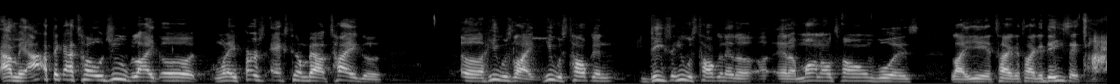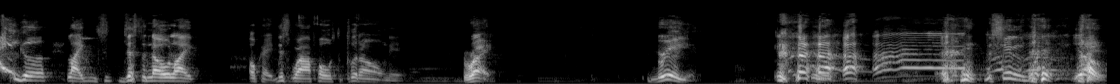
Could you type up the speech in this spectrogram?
I mean, I think I told you like uh when they first asked him about Tyga, uh he was like he was talking decent. He was talking at a at a monotone voice, like yeah, Tyga, Tyga. Then he said Tyga, like just to know like, okay, this is where I'm supposed to put on it. Right. Brilliant. The shit is yo.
